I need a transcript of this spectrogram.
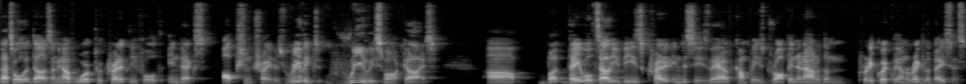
That's all it does. I mean, I've worked with credit default index option traders, really, really smart guys. Uh, but they will tell you these credit indices, they have companies drop in and out of them pretty quickly on a regular basis.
